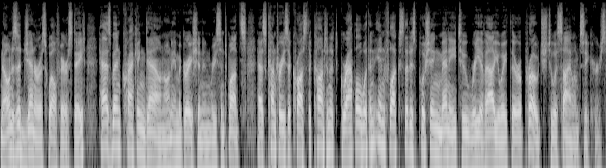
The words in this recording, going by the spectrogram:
known as a generous welfare state, has been cracking down on immigration in recent months as countries across the continent grapple with an influx that is pushing many to reevaluate their approach to asylum seekers.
